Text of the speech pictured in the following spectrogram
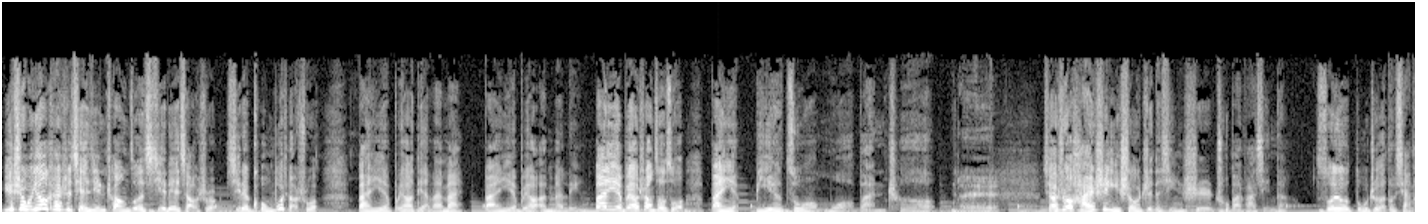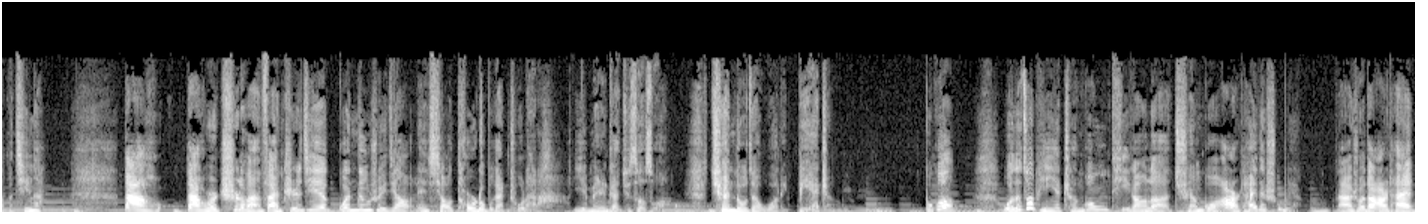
于是我又开始潜心创作系列小说、系列恐怖小说。半夜不要点外卖，半夜不要按门铃，半夜不要上厕所，半夜别坐末班车。哎，小说还是以手指的形式出版发行的，所有读者都吓得不轻啊！大伙大伙儿吃了晚饭，直接关灯睡觉，连小偷都不敢出来了，也没人敢去厕所，全都在窝里憋着。不过，我的作品也成功提高了全国二胎的数量。啊，说到二胎，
